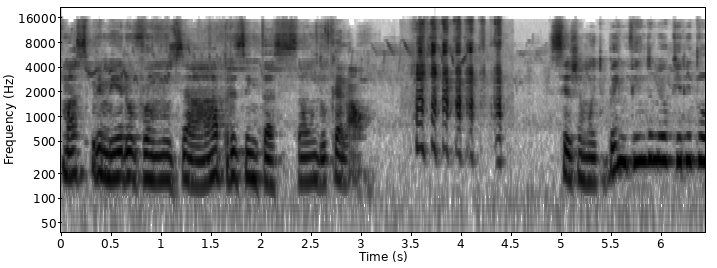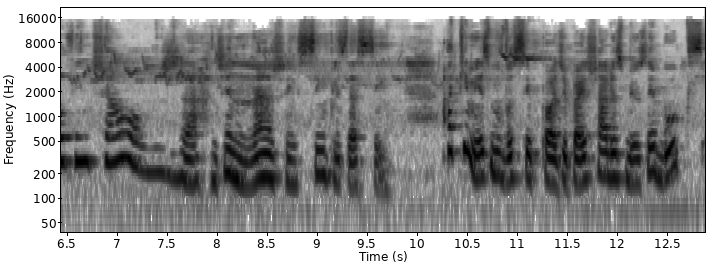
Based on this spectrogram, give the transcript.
Mas primeiro vamos à apresentação do canal. Seja muito bem-vindo, meu querido ouvinte, ao Jardinagem Simples Assim. Aqui mesmo você pode baixar os meus e-books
